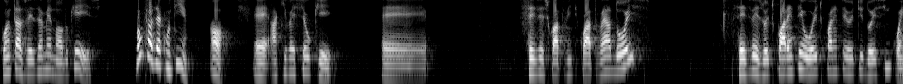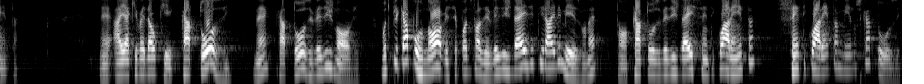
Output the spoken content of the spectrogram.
quantas vezes é menor do que esse. Vamos fazer a continha? Ó, é, aqui vai ser o quê? É, 6 vezes 4, 24 vai a 2. 6 vezes 8, 48. 48 e 2, 50. É, aí aqui vai dar o quê? 14, né? 14 vezes 9. Multiplicar por 9, você pode fazer vezes 10 e tirar ele mesmo, né? Então, ó, 14 vezes 10, 140. 140 menos 14.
